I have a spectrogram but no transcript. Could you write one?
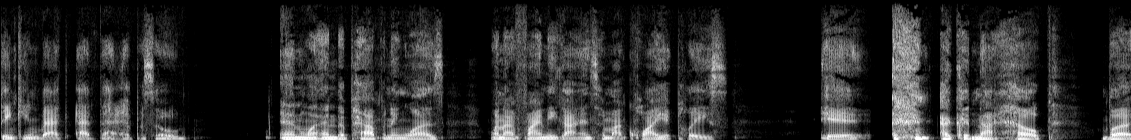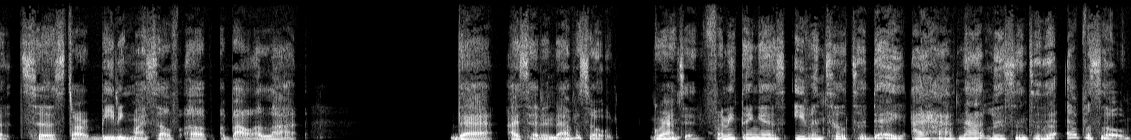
thinking back at that episode. And what ended up happening was when I finally got into my quiet place, it I could not help but to start beating myself up about a lot that I said in the episode. Granted, funny thing is, even till today, I have not listened to the episode.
